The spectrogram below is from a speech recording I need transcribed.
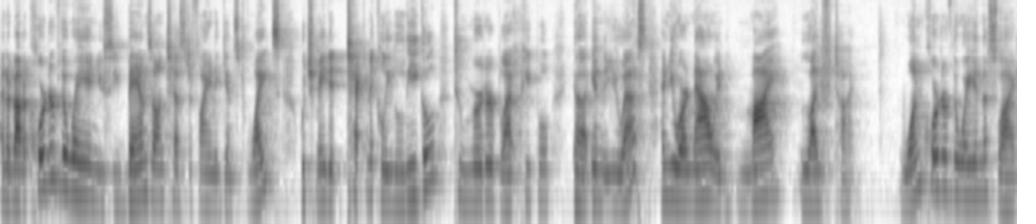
And about a quarter of the way in, you see bans on testifying against whites, which made it technically legal to murder black people uh, in the US, and you are now in my lifetime. One quarter of the way in the slide,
